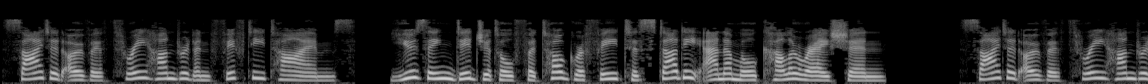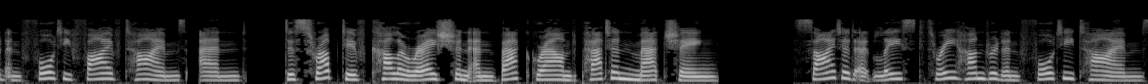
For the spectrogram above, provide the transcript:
cited over 350 times, Using Digital Photography to Study Animal Coloration, cited over 345 times, and Disruptive Coloration and Background Pattern Matching, cited at least 340 times.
